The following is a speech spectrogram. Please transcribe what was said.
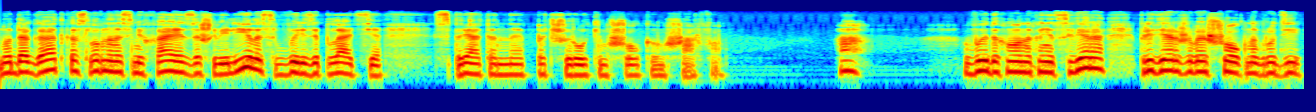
но догадка, словно насмехаясь, зашевелилась в вырезе платья, спрятанная под широким шелковым шарфом. «А!» — выдохнула, наконец, Вера, придерживая шелк на груди.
